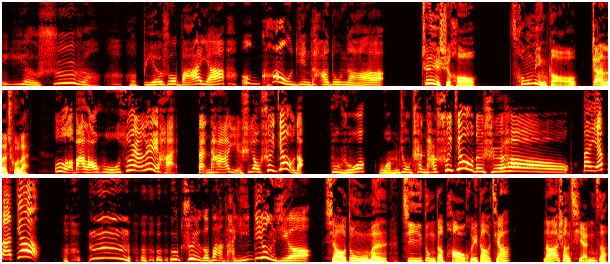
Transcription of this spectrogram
也是啊，别说拔牙，靠近它都难。这时候，聪明狗站了出来：“恶霸老虎虽然厉害，但它也是要睡觉的，不如我们就趁它睡觉的时候把牙拔掉。”嗯，这个办法一定行。小动物们激动的跑回到家，拿上钳子、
